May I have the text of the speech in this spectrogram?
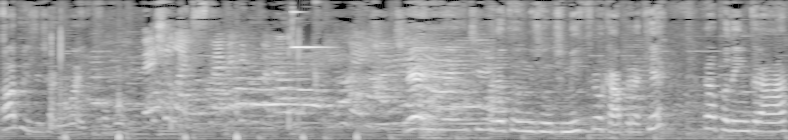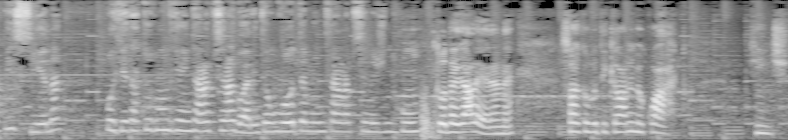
Fala pra eles deixarem o like, por favor. Deixa o like, Beijo, gente. Agora eu tô gente, me trocar pra quê? Pra poder entrar na piscina Porque tá todo mundo querendo entrar na piscina agora. Então eu vou também entrar na piscina junto com toda a galera, né? Só que eu vou ter que ir lá no meu quarto. Gente,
